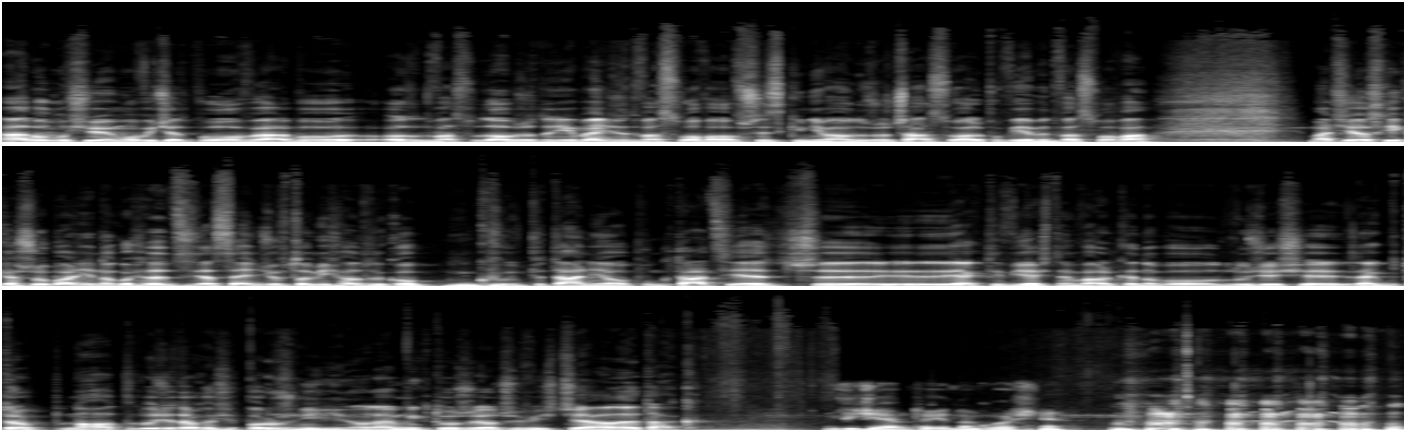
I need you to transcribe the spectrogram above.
albo musimy mówić od połowy, albo o dwa słowa. Dobrze, to niech będzie dwa słowa o wszystkim, nie mam dużo czasu, ale powiemy dwa słowa. Maciejowski Kaszuba, jednogłośna decyzja sędziów, to Michał tylko pytanie o punktację, czy y, jak ty widziałeś tę walkę, no bo ludzie się, jakby trochę, no ludzie trochę się poróżnili, no tam niektórzy oczywiście, ale tak. Widziałem to jednogłośnie.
